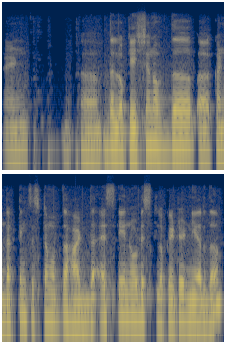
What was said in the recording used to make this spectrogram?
And uh, the location of the uh, conducting system of the heart the SA node is located near the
